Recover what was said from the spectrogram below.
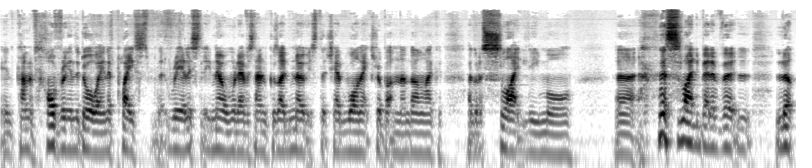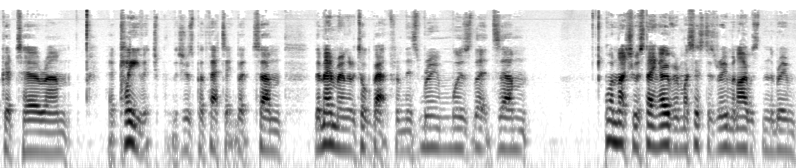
in kind of hovering in the doorway in a place that realistically no one would ever stand because I'd noticed that she had one extra button undone. Like I got a slightly more, uh, a slightly better look at her, um, her cleavage, which was pathetic. But um, the memory I'm going to talk about from this room was that. Um, one night she was staying over in my sister's room, and I was in the room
